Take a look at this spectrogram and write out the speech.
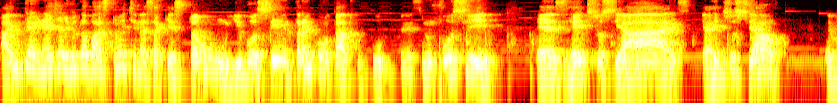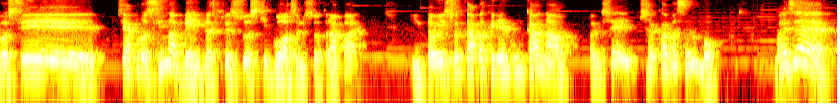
a internet ajuda bastante nessa questão de você entrar em contato com o público. Né? Se não fosse é, as redes sociais, a rede social, é você se aproxima bem das pessoas que gostam do seu trabalho. Então isso acaba criando um canal. Então isso, aí, isso acaba sendo bom. Mas é,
